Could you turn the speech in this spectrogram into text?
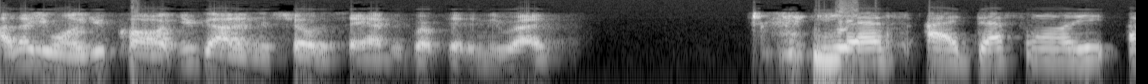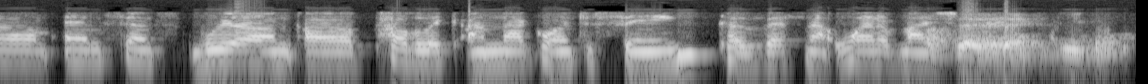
I know you want you called, you got in the show to say happy birthday to me, right? Yes, I definitely. Um, and since we're on uh, public, I'm not going to sing because that's not one of my I strengths. thank you.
